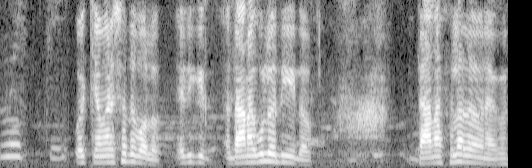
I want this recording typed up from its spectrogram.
মিষ্টি। ওই ক্যামেরার সাথে বলো। এদিকে দানাগুলো এদিকে দাও। দানা ফেলা যাবে না এখন।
